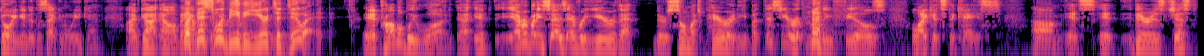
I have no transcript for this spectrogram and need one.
going into the second weekend. I've got Alabama. But this would be the year to do it. It probably would. Uh, it everybody says every year that there's so much parity, but this year it really feels like it's the case. Um, it's it there is just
